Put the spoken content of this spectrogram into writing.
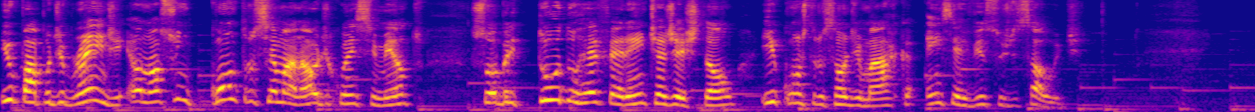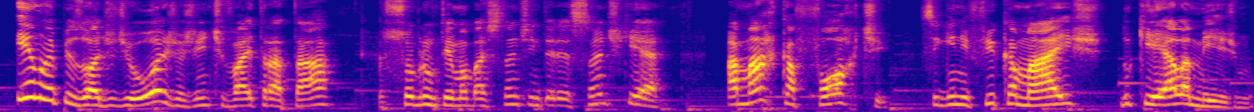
E o Papo de Branding é o nosso encontro semanal de conhecimento sobre tudo referente à gestão e construção de marca em serviços de saúde. E no episódio de hoje a gente vai tratar sobre um tema bastante interessante que é a marca forte significa mais do que ela mesma.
